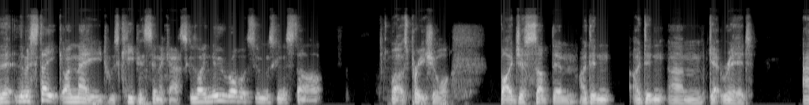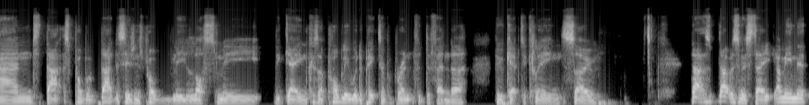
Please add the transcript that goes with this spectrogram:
the, the, mistake I made was keeping Tsimikas because I knew Robertson was going to start. Well, I was pretty sure, but I just subbed him. I didn't. I didn't um, get rid, and that's probably that decision's probably lost me the game because I probably would have picked up a Brentford defender who kept it clean. So that's that was a mistake. I mean, the,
